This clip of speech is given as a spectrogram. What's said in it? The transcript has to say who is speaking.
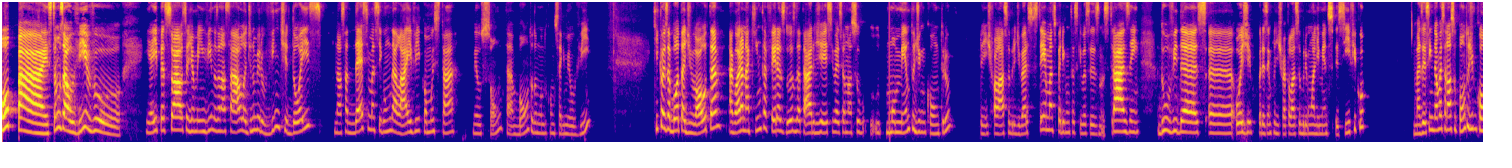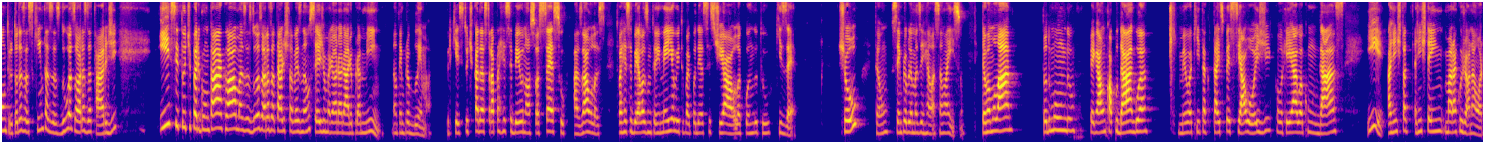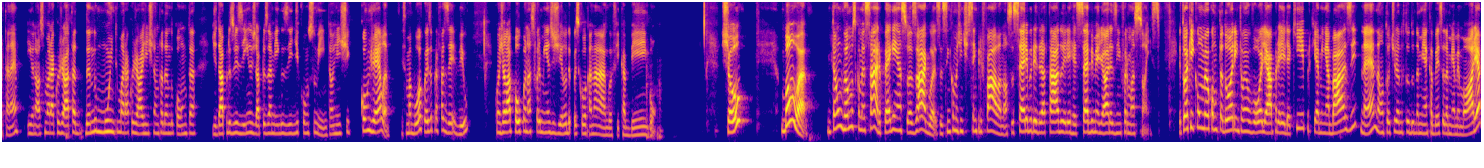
Speaker 1: Opa, estamos ao vivo! E aí, pessoal, sejam bem-vindos à nossa aula de número 22, nossa 12 live. Como está meu som? Tá bom? Todo mundo consegue me ouvir? Que coisa boa tá de volta. Agora, na quinta-feira, às duas da tarde, esse vai ser o nosso momento de encontro para a gente falar sobre diversos temas, perguntas que vocês nos trazem, dúvidas. Uh, hoje, por exemplo, a gente vai falar sobre um alimento específico mas esse então vai ser nosso ponto de encontro, todas as quintas, às duas horas da tarde. E se tu te perguntar, ah, Cláudio, mas as duas horas da tarde talvez não seja o melhor horário para mim, não tem problema. Porque se tu te cadastrar para receber o nosso acesso às aulas, tu vai receber elas no teu e-mail e tu vai poder assistir a aula quando tu quiser. Show? Então, sem problemas em relação a isso. Então vamos lá, todo mundo, pegar um copo d'água. O meu aqui tá, tá especial hoje. Coloquei água com gás e a gente, tá, a gente tem maracujá na horta, né? E o nosso maracujá tá dando muito maracujá, a gente não tá dando conta de dar para os vizinhos, de dar para os amigos e de consumir. Então a gente congela. Isso é uma boa coisa para fazer, viu? Congelar polpa nas forminhas de gelo, depois colocar na água, fica bem bom. Show? Boa! Então vamos começar. Peguem as suas águas, assim como a gente sempre fala, nosso cérebro hidratado ele recebe melhores informações. Eu estou aqui com o meu computador, então eu vou olhar para ele aqui porque é a minha base, né? Não estou tirando tudo da minha cabeça, da minha memória.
